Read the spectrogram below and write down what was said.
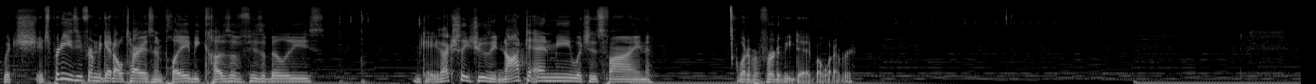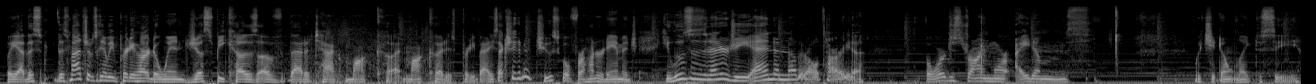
Which, it's pretty easy for him to get Altarias in play because of his abilities. Okay, he's actually choosing not to end me, which is fine. Would have preferred if he did, but whatever. But yeah, this this matchup's gonna be pretty hard to win just because of that attack Mach Cut. Mach Cut is pretty bad. He's actually gonna choose go for 100 damage. He loses an energy and another Altaria. But we're just drawing more items, which you don't like to see.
